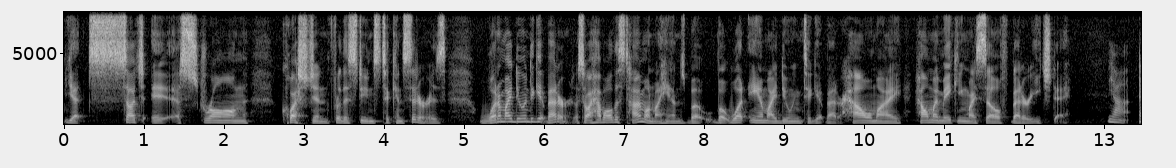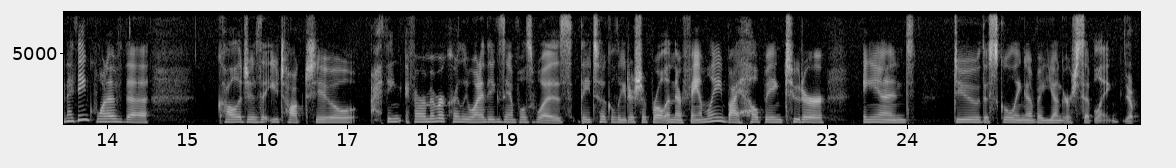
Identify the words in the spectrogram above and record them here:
yet such a, a strong question for the students to consider is what am I doing to get better? So I have all this time on my hands, but but what am I doing to get better? How am I how am I making myself better each day? Yeah. And I think one of the colleges that you talked to, I think if I remember correctly, one of the examples was they took a leadership role in their family by helping tutor and do the schooling of a younger sibling. Yep.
